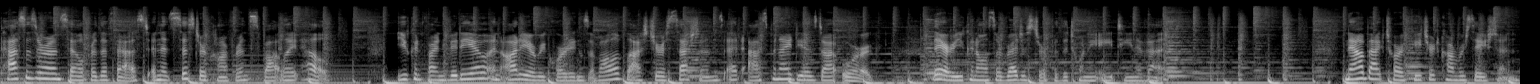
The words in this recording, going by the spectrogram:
Passes are on sale for the fest and its sister conference, Spotlight Health. You can find video and audio recordings of all of last year's sessions at aspenideas.org. There, you can also register for the 2018 event. Now back to our featured conversation.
